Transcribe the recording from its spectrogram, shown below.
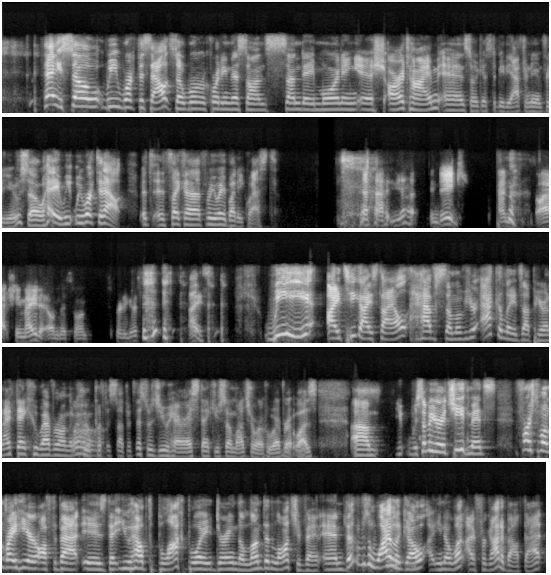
Hey, so we worked this out. So we're recording this on Sunday morning ish our time, and so it gets to be the afternoon for you. So hey, we, we worked it out. It's it's like a three way buddy quest. yeah, indeed. And I actually made it on this one. It's pretty good. Nice. We IT guy style have some of your accolades up here, and I thank whoever on the crew Oh. put this up. If this was you, Harris, thank you so much, or whoever it was. Um, you, some of your achievements. First one right here off the bat is that you helped Block Boy during the London launch event, and that was a while ago. Uh, You know what? I forgot about that.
